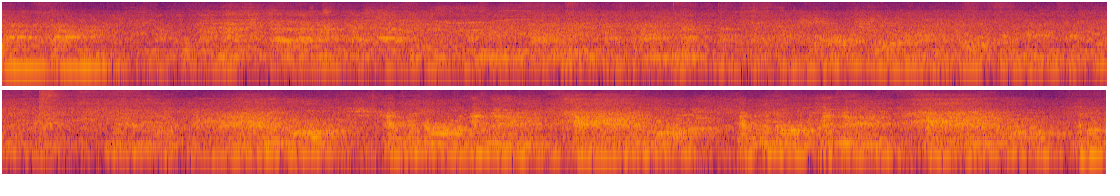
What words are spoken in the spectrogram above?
ยาจามะนะโมตัมมาการะนะกัจจามิธัมมังสามิกัจจามินะกัจจามิโอโยนะโตสัมมาสัมพุทธะนะโมตัสสะอนุโม นาสาธุอนุโมทนาสาธุอนุโม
